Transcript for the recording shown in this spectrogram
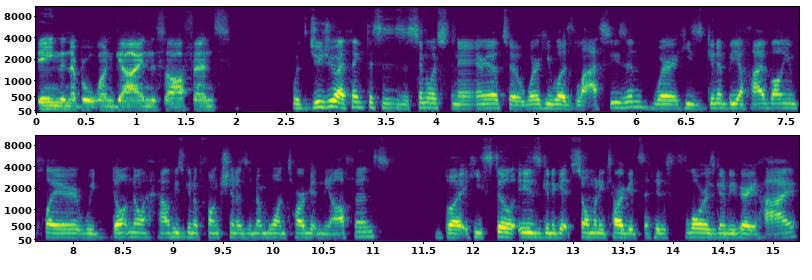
being the number one guy in this offense. With Juju, I think this is a similar scenario to where he was last season, where he's going to be a high volume player. We don't know how he's going to function as the number one target in the offense, but he still is going to get so many targets that his floor is going to be very high.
